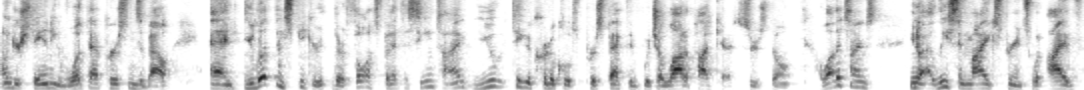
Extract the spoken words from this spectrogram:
understanding of what that person's about and you let them speak their thoughts but at the same time you take a critical perspective which a lot of podcasters don't. A lot of times you know at least in my experience what i've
